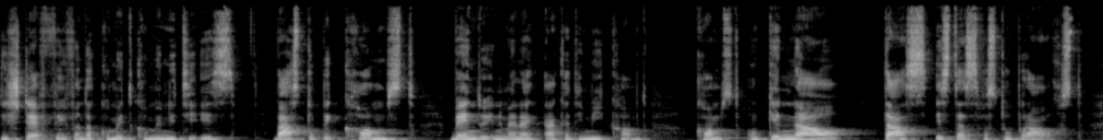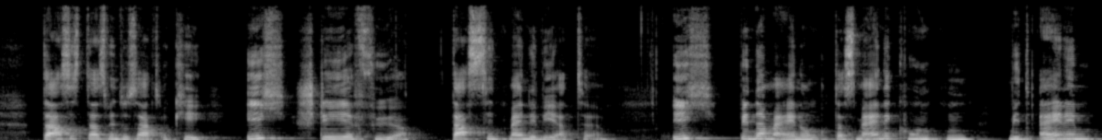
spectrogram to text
die Steffi von der Commit Community ist, was du bekommst, wenn du in meine Akademie kommt, kommst. Und genau das ist das, was du brauchst. Das ist das, wenn du sagst, okay, ich stehe für, das sind meine Werte. Ich bin der Meinung, dass meine Kunden mit einem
